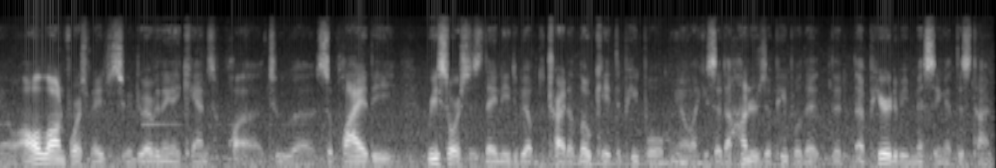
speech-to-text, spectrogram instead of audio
You know, all law enforcement agencies are going to do everything they can to, uh, to uh, supply the resources they need to be able to try to locate the people, you know, like you said, the hundreds of people that, that appear to be missing at this time.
